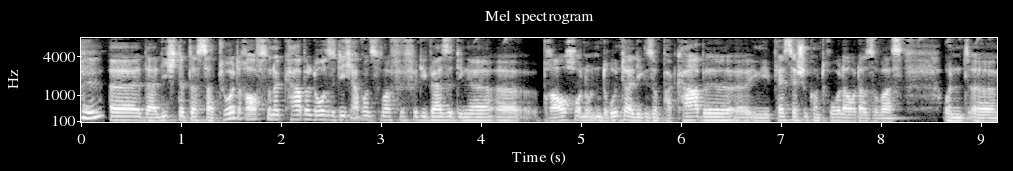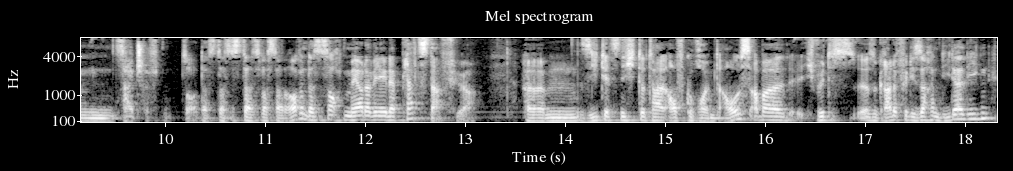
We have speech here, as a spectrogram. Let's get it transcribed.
Mhm. Äh, da liegt eine Tastatur drauf, so eine kabellose, die ich ab und zu mal für, für diverse Dinge äh, brauche. Und unten drunter liegen so ein paar Kabel, äh, irgendwie Playstation-Controller oder sowas und ähm, Zeitschriften. So, das, das ist das, was da drauf. Und das ist auch mehr oder weniger der Platz dafür. Ähm, sieht jetzt nicht total aufgeräumt aus, aber ich würde es, also gerade für die Sachen, die da liegen,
